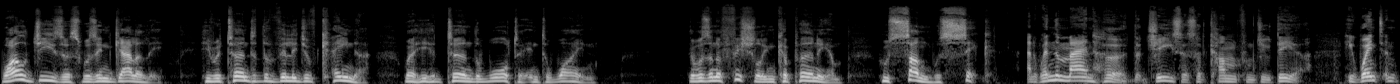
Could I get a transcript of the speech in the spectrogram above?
While Jesus was in Galilee, he returned to the village of Cana, where he had turned the water into wine. There was an official in Capernaum whose son was sick. And when the man heard that Jesus had come from Judea, he went and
